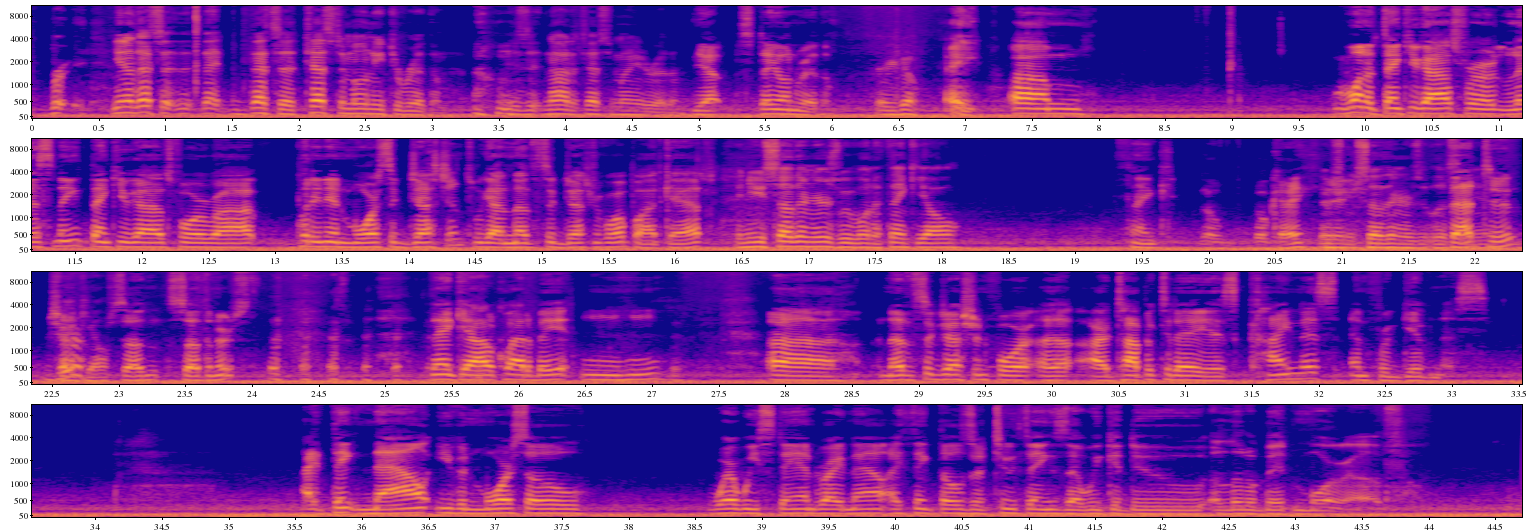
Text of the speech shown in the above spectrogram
you know that's a that that's a testimony to rhythm. Is it not a testimony to rhythm? Yep, stay on rhythm. There you go. Hey, um, we want to thank you guys for listening. Thank you guys for uh, putting in more suggestions. We got another suggestion for a podcast. And you Southerners, we want to thank y'all. Thank. Oh, okay. There's some Southerners that listen. That too, sure. Thank y'all. Southern, Southerners. Thank y'all quite a bit. Mm-hmm. Uh, another suggestion for uh, our topic today is kindness and forgiveness. I think now, even more so, where we stand right now, I think those are two things that we could do a little bit more of.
